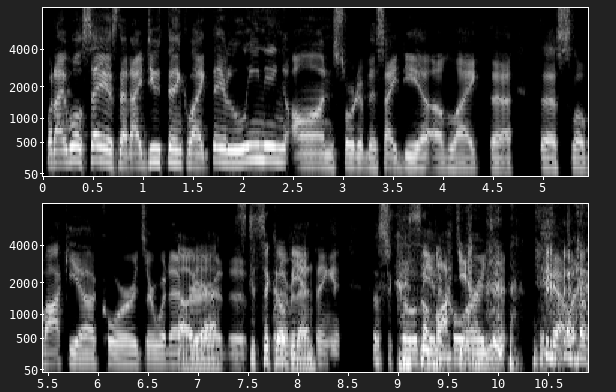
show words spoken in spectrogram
what I will say is that I do think like they're leaning on sort of this idea of like the the Slovakia Accords or whatever. Oh, yeah. the, Sk- whatever that thing is. The Sokovian. Accords. yeah,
